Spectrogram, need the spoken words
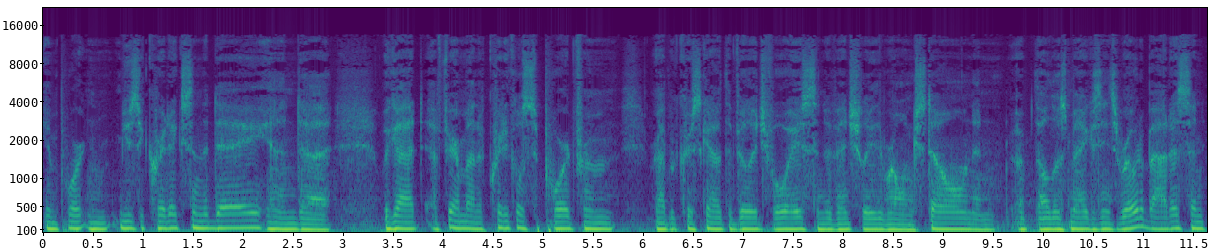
important music critics in the day, and uh, we got a fair amount of critical support from Robert Christgau at the Village Voice, and eventually the Rolling Stone, and uh, all those magazines wrote about us, and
